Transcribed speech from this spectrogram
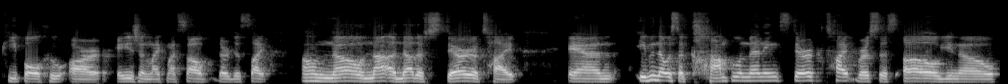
people who are Asian like myself. They're just like, oh no, not another stereotype. And even though it's a complimenting stereotype versus, oh, you know,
